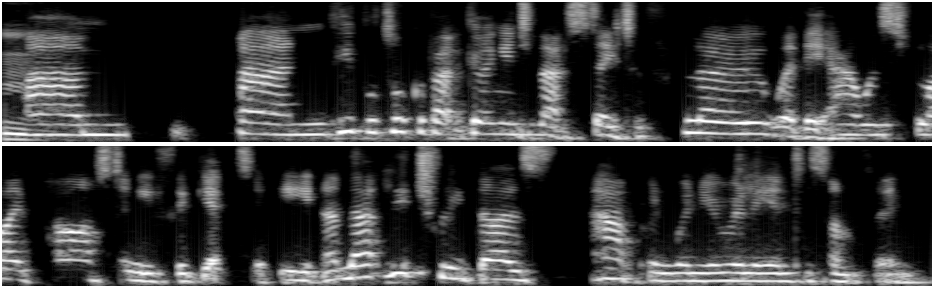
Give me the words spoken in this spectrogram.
Mm. Um, and people talk about going into that state of flow where the hours fly past and you forget to eat. And that literally does happen when you're really into something.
